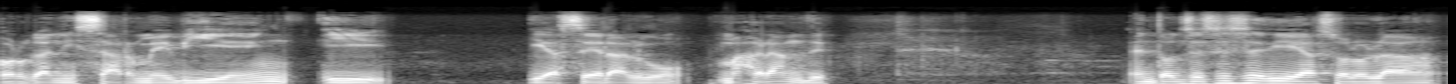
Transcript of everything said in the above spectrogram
organizarme bien y, hacer algo más grande. Entonces ese día solo la,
